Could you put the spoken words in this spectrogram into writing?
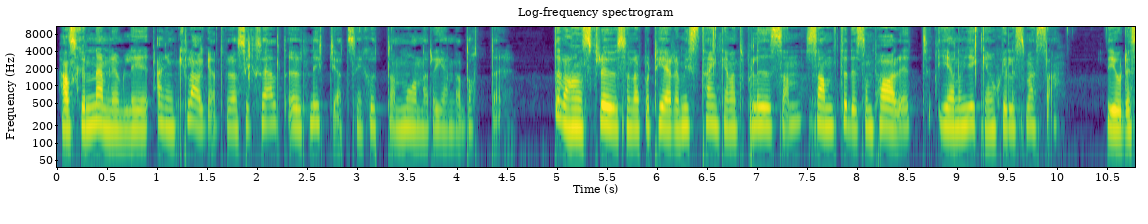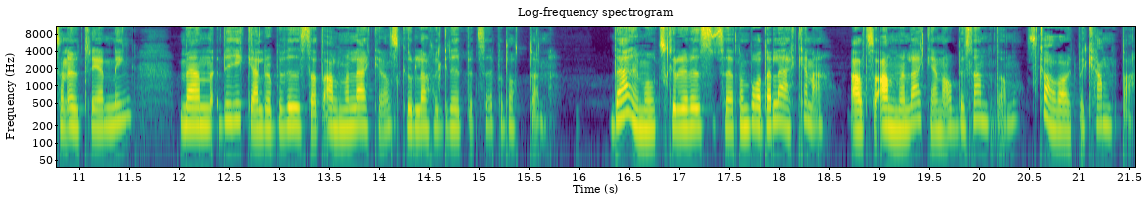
Han skulle nämligen bli anklagad för att ha sexuellt utnyttjat sin 17 månader gamla dotter. Det var hans fru som rapporterade misstankarna till polisen samtidigt som paret genomgick en skilsmässa. Det gjordes en utredning, men det gick aldrig att bevisa att allmänläkaren skulle ha förgripit sig på dottern. Däremot skulle det visa sig att de båda läkarna, alltså allmänläkaren och obducenten, ska ha varit bekanta.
